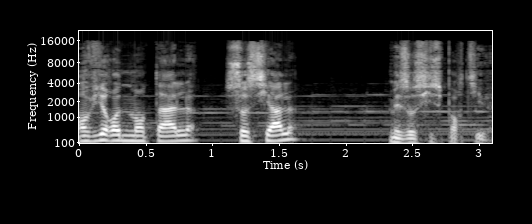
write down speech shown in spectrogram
environnementale, sociale, mais aussi sportive.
